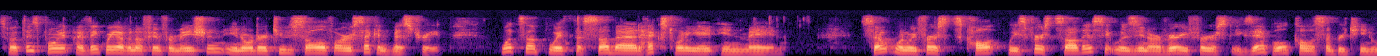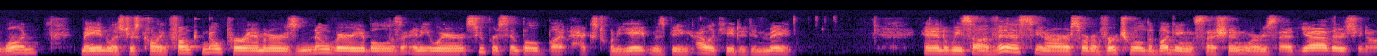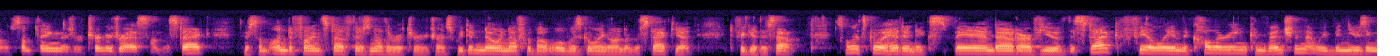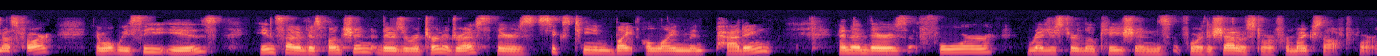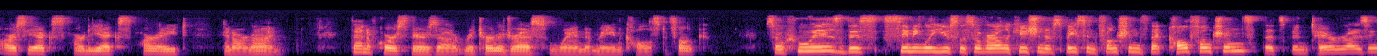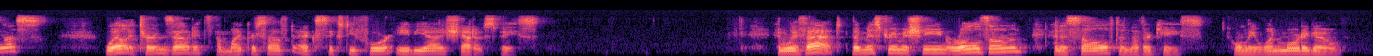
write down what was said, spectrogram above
So at this point, I think we have enough information in order to solve our second mystery. What's up with the subadd hex28 in main? So when we first call, we first saw this, it was in our very first example, call a subroutine one. Main was just calling func, no parameters, no variables anywhere, super simple, but hex28 was being allocated in main. And we saw this in our sort of virtual debugging session where we said, yeah, there's, you know, something, there's a return address on the stack, there's some undefined stuff, there's another return address. We didn't know enough about what was going on in the stack yet to figure this out. So let's go ahead and expand out our view of the stack, fill in the coloring convention that we've been using thus far. And what we see is inside of this function, there's a return address, there's 16 byte alignment padding, and then there's four register locations for the shadow store for Microsoft for RCX, RDX, R8, and R9. Then, of course, there's a return address when main calls to func. So who is this seemingly useless overallocation of space and functions that call functions that's been terrorizing us? Well, it turns out it's the Microsoft x64 ABI shadow space. And with that, the Mystery Machine rolls on and has solved another case. Only one more to go.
